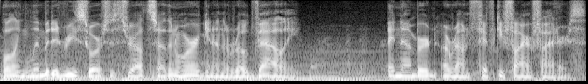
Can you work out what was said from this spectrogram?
pulling limited resources throughout southern Oregon and the Rogue Valley. They numbered around 50 firefighters.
